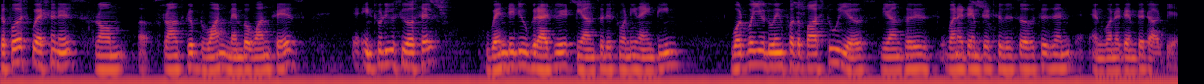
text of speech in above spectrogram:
the first question is from uh, transcript 1 member 1 says introduce yourself when did you graduate the answer is 2019 what were you doing for the past two years? The answer is one attempt at civil services and, and one attempt at RBI.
